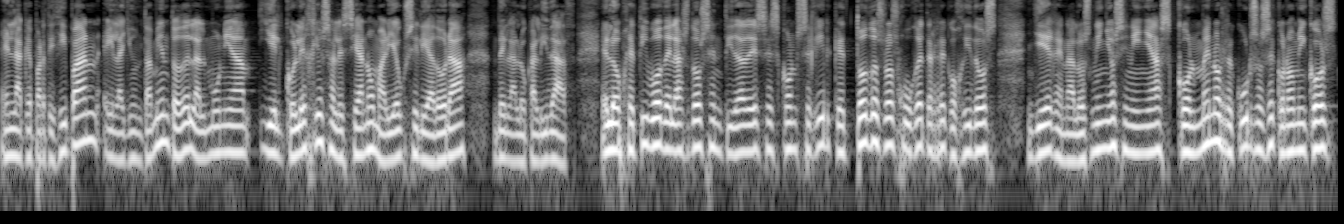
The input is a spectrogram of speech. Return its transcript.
en la que participan el Ayuntamiento de la Almunia y el Colegio Salesiano María Auxiliadora de la localidad. El objetivo de las dos entidades es conseguir que todos los juguetes recogidos lleguen a los niños y niñas con menos recursos económicos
